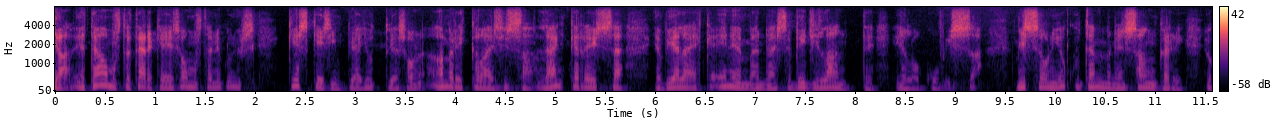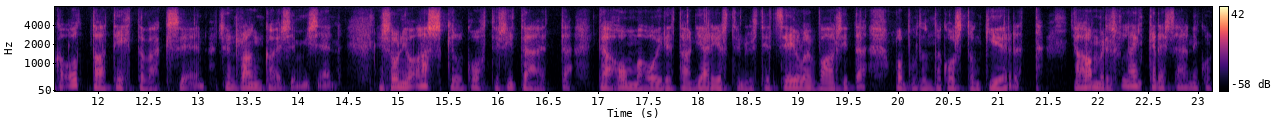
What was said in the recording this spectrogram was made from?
ja, ja tämä on minusta tärkeä, se on minusta niin yksi keskeisimpiä juttuja. Se on amerikkalaisissa länkkäreissä ja vielä ehkä enemmän näissä vigilante-elokuvissa, missä on joku tämmöinen sankari, joka ottaa tehtäväkseen sen rankaisemisen. Niin se on jo askel kohti sitä, että tämä homma hoidetaan järjestynysti, että se ei ole vaan sitä loputonta koston kierrettä. Ja Amerikassa länkkäreissähän niin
